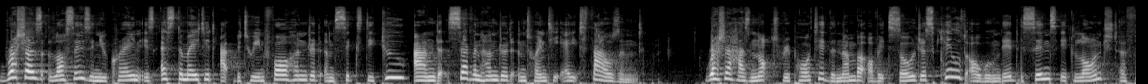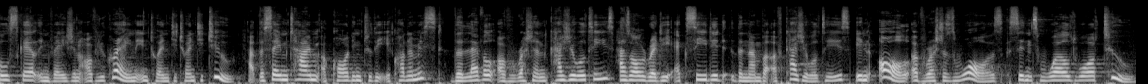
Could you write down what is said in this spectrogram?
Russia's losses in Ukraine is estimated at between 462 and 728,000. Russia has not reported the number of its soldiers killed or wounded since it launched a full-scale invasion of Ukraine in 2022. At the same time, according to The Economist, the level of Russian casualties has already exceeded the number of casualties in all of Russia's wars since World War II.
